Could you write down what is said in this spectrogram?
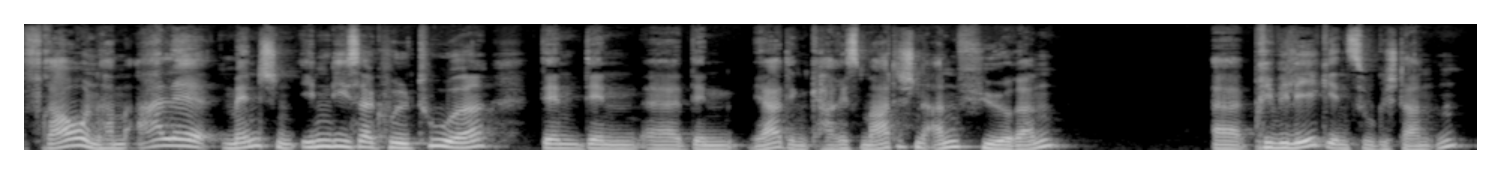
Frauen, haben alle Menschen in dieser Kultur den, den, äh, den, ja, den charismatischen Anführern äh, Privilegien zugestanden.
